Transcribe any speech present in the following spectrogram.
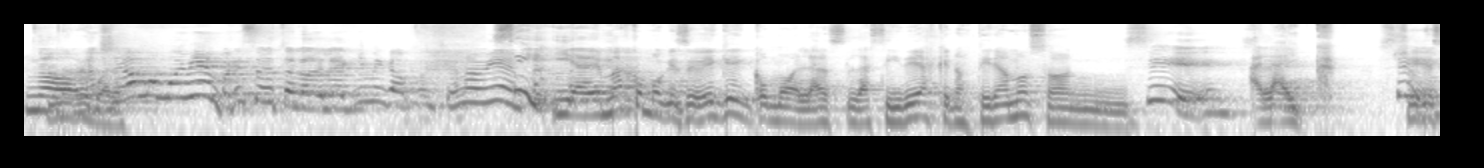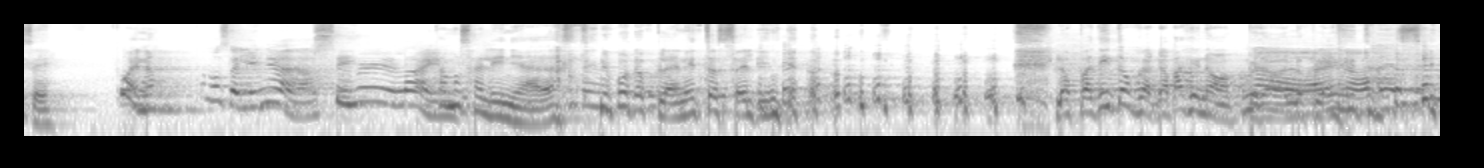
No, No nos llevamos muy bien. Por eso esto lo de la química funcionó bien. Sí, y además como que se ve que como las, las ideas que nos tiramos son Sí. alike. Sí. Yo qué sé. Bueno, Estamos alineadas. sí, estamos alineadas. Tenemos los planetas alineados. los patitos capaz que no, pero No, los no. planetas sí.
